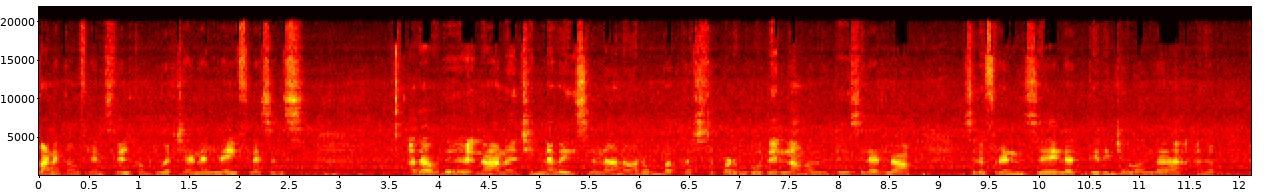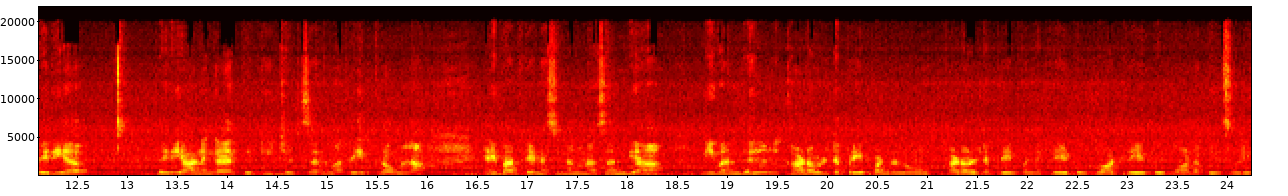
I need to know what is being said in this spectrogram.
வணக்கம் friends welcome to our channel life lessons அதாவது நான் சின்ன வயசுலலாம் நான் ரொம்ப கஷ்டப்படும் போதெல்லாம் வந்துட்டு சிலர்லாம் சில ஃப்ரெண்ட்ஸு இல்லை தெரிஞ்சவங்க அந்த பெரிய பெரிய ஆளுங்க இந்த டீச்சர்ஸ் அந்த மாதிரி இருக்கிறவங்கலாம் என்னை பார்த்துட்டு என்ன சொன்னாங்கன்னா சந்தியா நீ வந்து கடவுள்கிட்ட ப்ரே பண்ணணும். கடவுள்கிட்ட ப்ரே பண்ணு. Pray to God pray to God அப்படின்னு சொல்லி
